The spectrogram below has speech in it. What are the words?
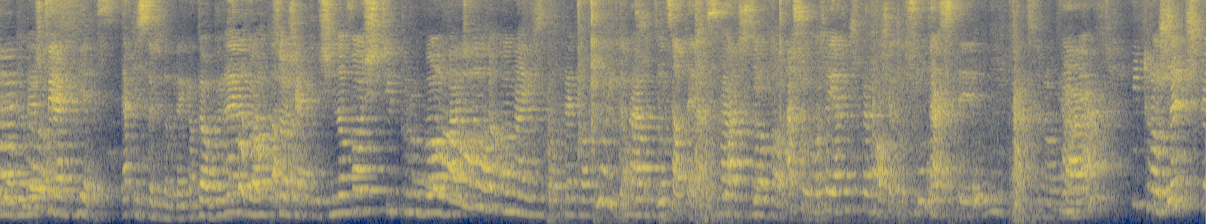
Tak, lubią, no. jeszcze jak jest. jak jest coś dobrego. Dobrego, coś, jakieś nowości próbować, no to ona jest do tego No i dobrze. bardzo. I co teraz? bardzo Właśnie. dobrze. Asiu, może ja już trochę się usunę tak. z tym. Tak zrobimy. Tak. I troszeczkę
